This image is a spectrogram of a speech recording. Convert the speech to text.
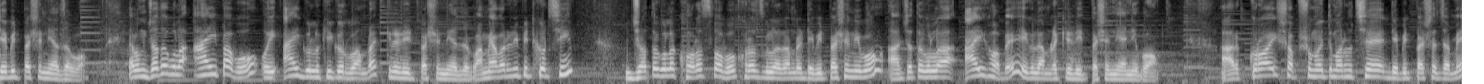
ডেবিট পাশে নিয়ে যাব। এবং যতগুলো আয় পাবো, ওই আয়গুলো কি করব আমরা ক্রেডিট পাশে নিয়ে যাব। আমি আবার রিপিট করছি। যতগুলো খরচ পাবো, খরচগুলো আমরা ডেবিট পাশে নিব, আর যতগুলো আয় হবে, এগুলো আমরা ক্রেডিট পাশে নিয়ে নিব। আর ক্রয় সবসময় তোমার হচ্ছে ডেবিট পাশে যাবে,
